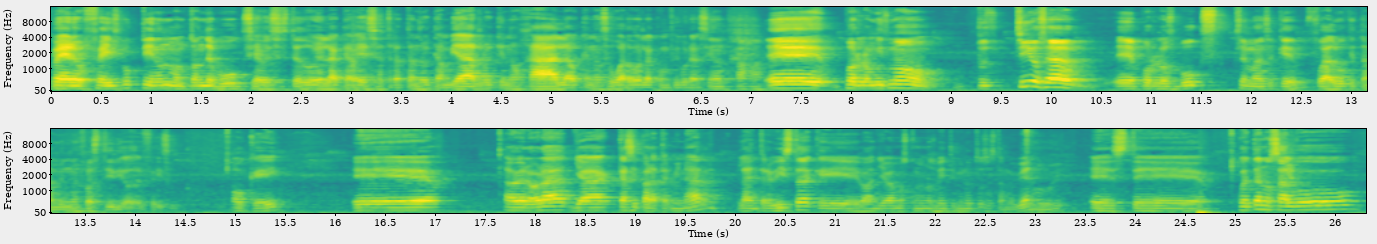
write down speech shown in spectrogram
pero Facebook tiene un montón de bugs y a veces te duele la cabeza tratando de cambiarlo y que no jala o que no se guardó la configuración. Eh, por lo mismo, pues sí, o sea, eh, por los bugs se me hace que fue algo que también me fastidió de Facebook. Ok. Eh, a ver, ahora ya casi para terminar la entrevista, que van, llevamos como unos 20 minutos, está muy bien. Este, cuéntanos algo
